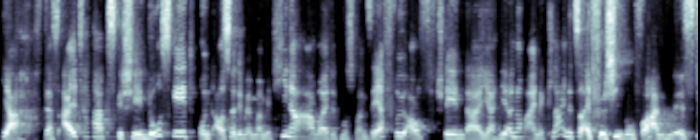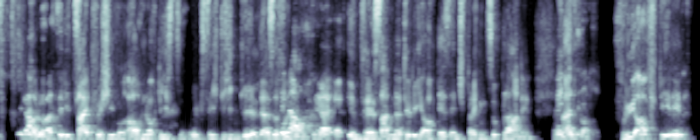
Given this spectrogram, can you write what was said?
ja, das Alltagsgeschehen losgeht. Und außerdem, wenn man mit China arbeitet, muss man sehr früh aufstehen, da ja hier noch eine kleine Zeitverschiebung vorhanden ist. Genau, du hast ja die Zeitverschiebung auch noch, die es zu berücksichtigen gilt. Also von genau. daher äh, interessant natürlich auch das entsprechend zu planen. Richtig. Also früh aufstehen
